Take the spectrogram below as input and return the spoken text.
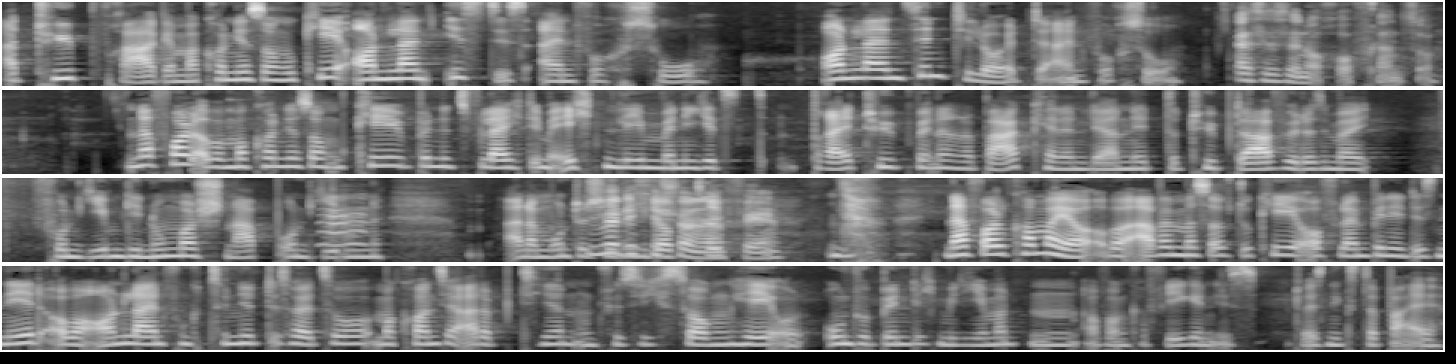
eine Typfrage. Man kann ja sagen, okay, online ist es einfach so. Online sind die Leute einfach so. Es ist ja noch offline so. Na voll, aber man kann ja sagen, okay, ich bin jetzt vielleicht im echten Leben, wenn ich jetzt drei Typen in einer Bar kennenlerne, nicht der Typ dafür, dass ich mir von jedem die Nummer schnapp und jeden an einem Würde ich unterschiedlichen Tag schon empfehlen. Na, voll kann man ja, aber auch wenn man sagt, okay, offline bin ich das nicht, aber online funktioniert das halt so, man kann es ja adaptieren und für sich sagen, hey, unverbindlich mit jemandem auf einen Kaffee gehen ist, da ist nichts dabei.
